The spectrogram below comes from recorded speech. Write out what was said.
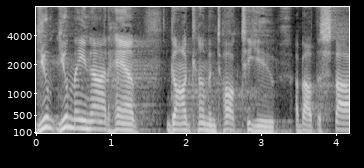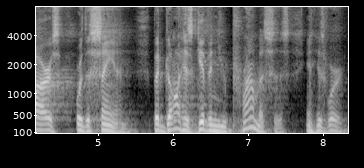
You, you may not have God come and talk to you about the stars or the sand, but God has given you promises in His Word.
